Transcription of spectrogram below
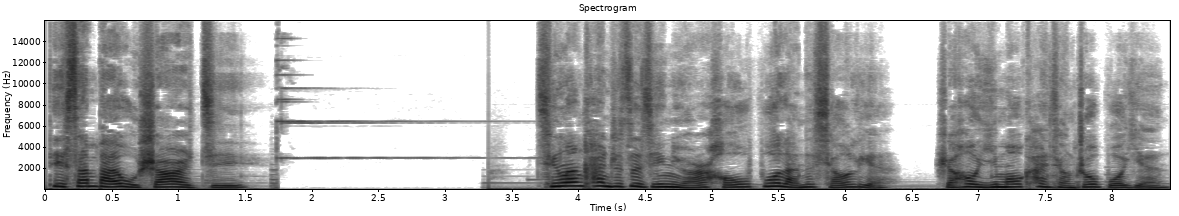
第三百五十二集。秦岚看着自己女儿毫无波澜的小脸，然后移眸看向周伯言。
